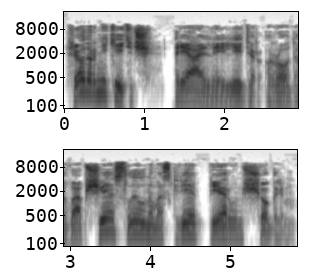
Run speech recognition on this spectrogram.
Федор Никитич, реальный лидер рода, вообще слыл на Москве первым щеголем.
